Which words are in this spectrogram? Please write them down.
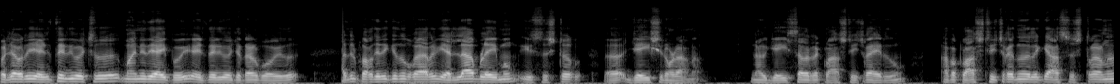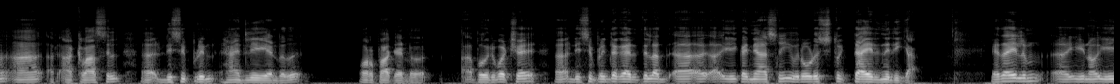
പക്ഷേ അവർ എഴുത്തെഴുതി വെച്ചത് മാന്യതയായിപ്പോയി. എഴുത്തെഴുതി വെച്ചിട്ടാണ് പോയത്. അതിൽ പറഞ്ഞിരിക്കുന്ന പ്രകാരം എല്ലാ ബ്ലെയിമും ഈ സിസ്റ്റർ ജെയ്സിനോടാണ്. ജെയ്സ് അവരുടെ ക്ലാസ് ടീച്ചറായിരുന്നു. അപ്പോൾ ക്ലാസ് ടീച്ചർ എന്ന നിലയ്ക്ക് ആ സിസ്റ്ററാണ് ആ ആ ക്ലാസ്സിൽ ഡിസിപ്ലിൻ ഹാൻഡിൽ ചെയ്യേണ്ടത് ഉറപ്പാക്കേണ്ടത്. അപ്പോൾ ഒരുപക്ഷെ ഡിസിപ്ലിന്റെ കാര്യത്തിൽ ഈ കന്യാശ്രീ ഇവരോട് സ്ട്രിക്റ്റ് ആയിരുന്നിരിക്കാം ഏതായാലും ഈനോ ഈ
